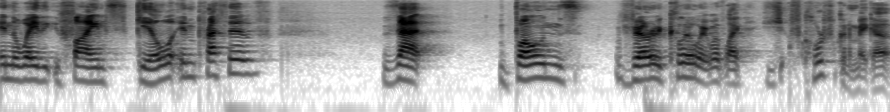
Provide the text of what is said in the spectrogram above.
in the way that you find skill impressive that Bones very clearly with like, of course we're gonna make a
